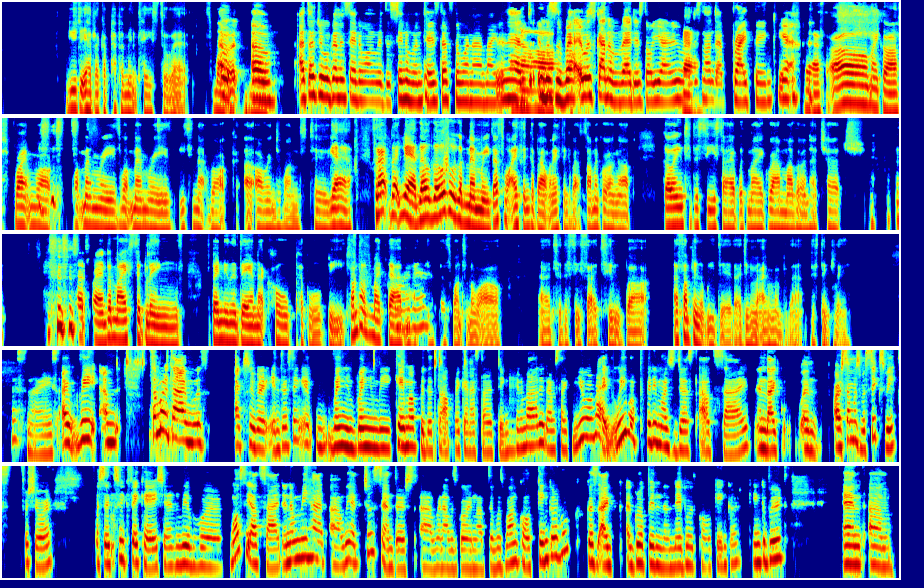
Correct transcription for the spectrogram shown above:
Usually it had like a peppermint taste to it. Oh, oh, I thought you were gonna say the one with the cinnamon taste. That's the one I like. It had no. it was red. It was kind of reddish though. Yeah, yeah. It's not that bright pink. Yeah. Yes. Oh my gosh, Brighton Rock. what memories? What memories? Eating that rock, uh, orange ones too. Yeah. So that, that yeah, those, those were the memories. That's what I think about when I think about summer growing up. Going to the seaside with my grandmother and her church, church friend, and my siblings spending the day on that cold pebble beach. Sometimes my dad oh, take us once in a while uh, to the seaside too, but that's something that we did. I do. I remember that distinctly. That's nice. I we um summertime was actually very interesting. It, when when we came up with the topic and I started thinking about it, I was like, you were right. We were pretty much just outside, and like when our summers were six weeks for sure, a six week vacation. We were mostly outside, and then we had uh, we had two centers uh, when I was growing up. There was one called Kinkerhook because I I grew up in a neighborhood called Kinker Kinkerbuurt, and um,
